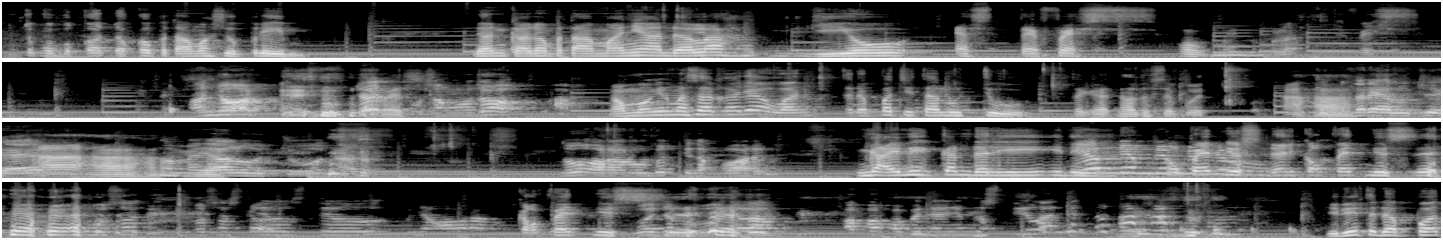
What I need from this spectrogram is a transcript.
untuk membuka toko pertama Supreme. Dan karyawan pertamanya adalah Gio Esteves. Oh, main bola Esteves. Lanjut. Ah, Ngomongin masalah karyawan, terdapat cerita lucu terkait hal tersebut. Itu Aha. bener ya lucu ya. Aha. namanya Ya. lucu. nah, Lu orang udut kita keluarin. Enggak, ini kan dari ini. Diam, diam, diam, Kopet diam, News, diam. dari Kopet News. Gak usah, gak usah steal steal punya orang. Kopet News. Gua gua bilang apa kopinya yang steal aja. Jadi terdapat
